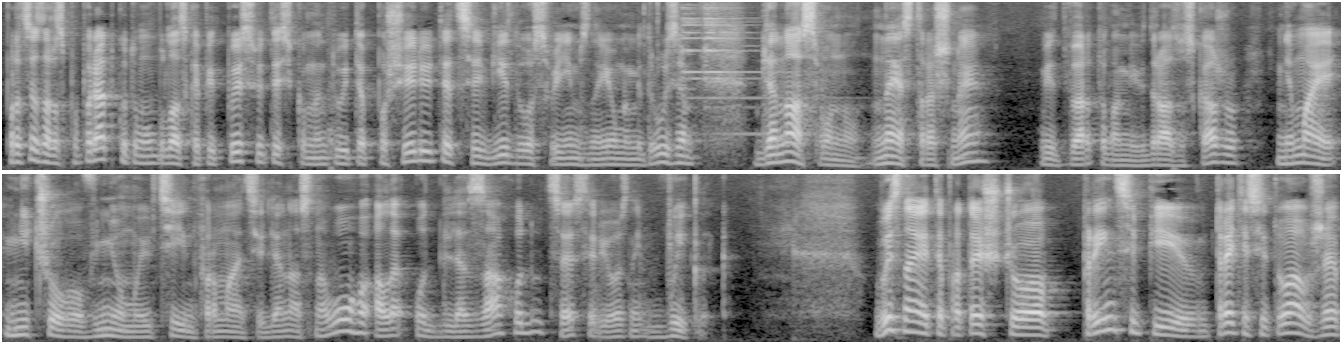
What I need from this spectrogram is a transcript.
Про це зараз по порядку, тому, будь ласка, підписуйтесь, коментуйте, поширюйте це відео своїм знайомим і друзям. Для нас воно не страшне. Відверто вам і відразу скажу, немає нічого в ньому і в цій інформації для нас нового, але от для Заходу це серйозний виклик. Ви знаєте про те, що в принципі третя світова вже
